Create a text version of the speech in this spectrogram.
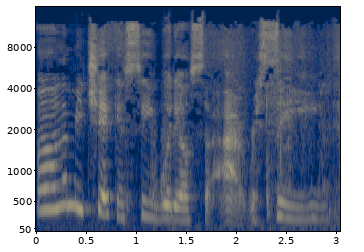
Uh, let me check and see what else I received.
